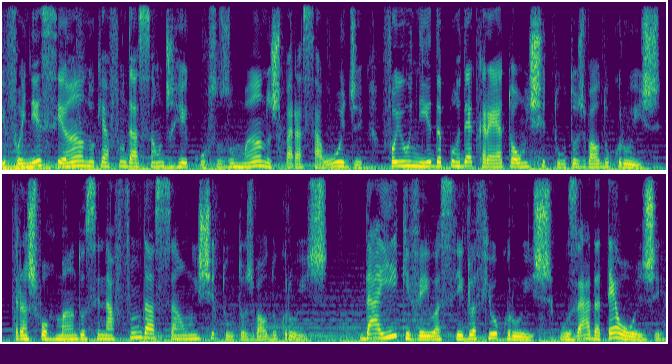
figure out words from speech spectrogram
E foi nesse ano que a Fundação de Recursos Humanos para a Saúde foi unida por decreto ao Instituto Oswaldo Cruz, transformando-se na Fundação Instituto Oswaldo Cruz. Daí que veio a sigla Fiocruz, usada até hoje,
